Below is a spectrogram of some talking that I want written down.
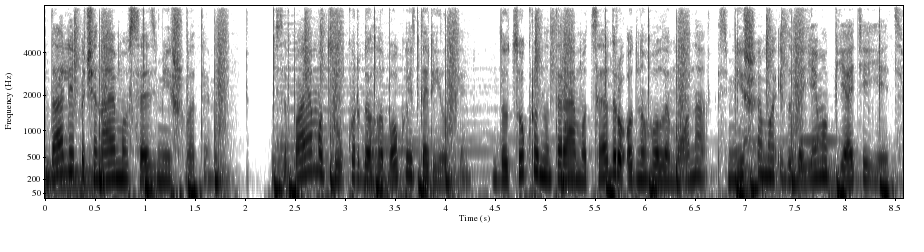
Далі починаємо все змішувати. Всипаємо цукор до глибокої тарілки. До цукру натираємо цедру одного лимона, змішуємо і додаємо 5 яєць.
